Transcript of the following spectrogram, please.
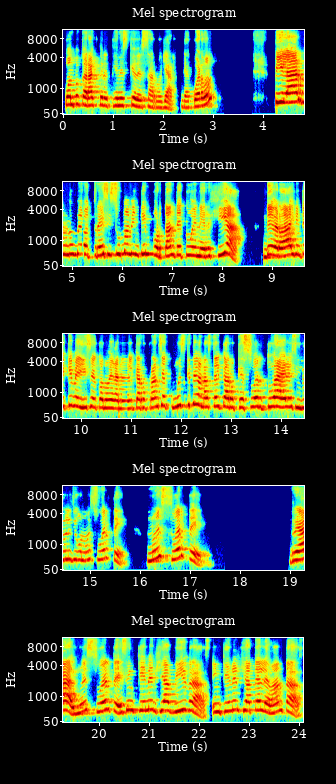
cuánto carácter tienes que desarrollar, ¿de acuerdo? Pilar número tres y sumamente importante, tu energía. De verdad, hay gente que me dice cuando me gané el carro, Francia, ¿cómo es que te ganaste el carro? Qué suertuda eres. Y yo les digo, no es suerte, no es suerte real, no es suerte, es en qué energía vibras, en qué energía te levantas,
